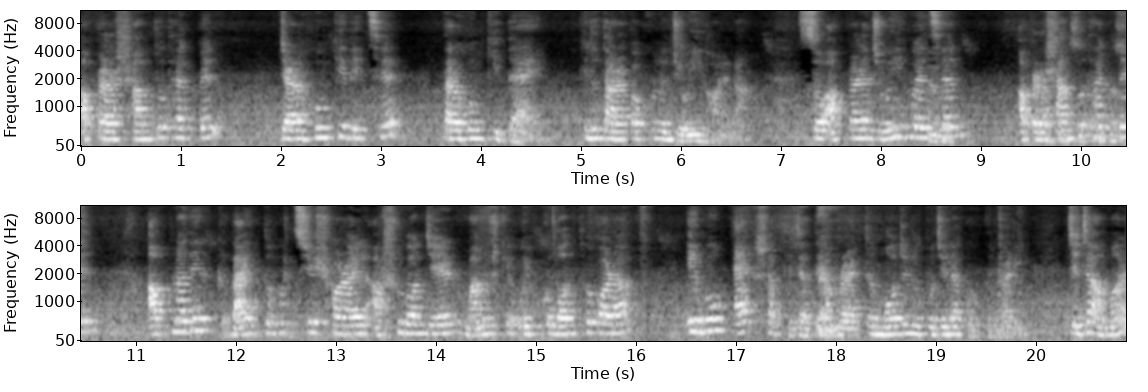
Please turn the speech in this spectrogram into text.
আপনারা শান্ত থাকবেন, যারা হুমকি দিচ্ছে তারা হুমকি দেয়, কিন্তু তারা কখনো জয়ী হয় না। সো আপনারা জয়ী হয়েছেন, আপনারা শান্ত থাকবেন। আপনাদের দায়িত্ব হচ্ছে সরাইল আশুগঞ্জের মানুষকে ঐক্যবদ্ধ করা এবং একসাথে যাতে আমরা একটা মডেল উপজেলা করতে পারি। যেটা আমার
